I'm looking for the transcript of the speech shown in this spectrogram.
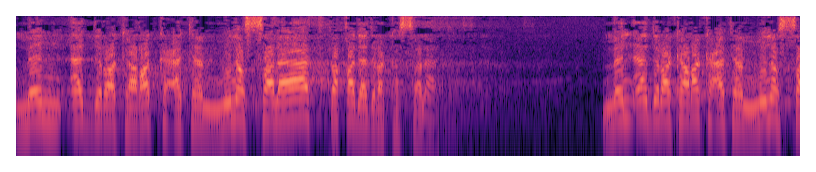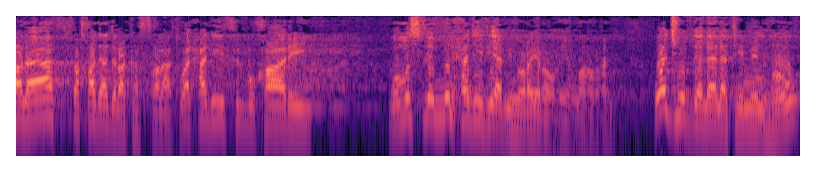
من أدرك ركعة من الصلاة فقد أدرك الصلاة. من أدرك ركعة من الصلاة فقد أدرك الصلاة. والحديث في البخاري ومسلم من حديث أبي هريرة رضي الله عنه. وجه الدلالة منه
